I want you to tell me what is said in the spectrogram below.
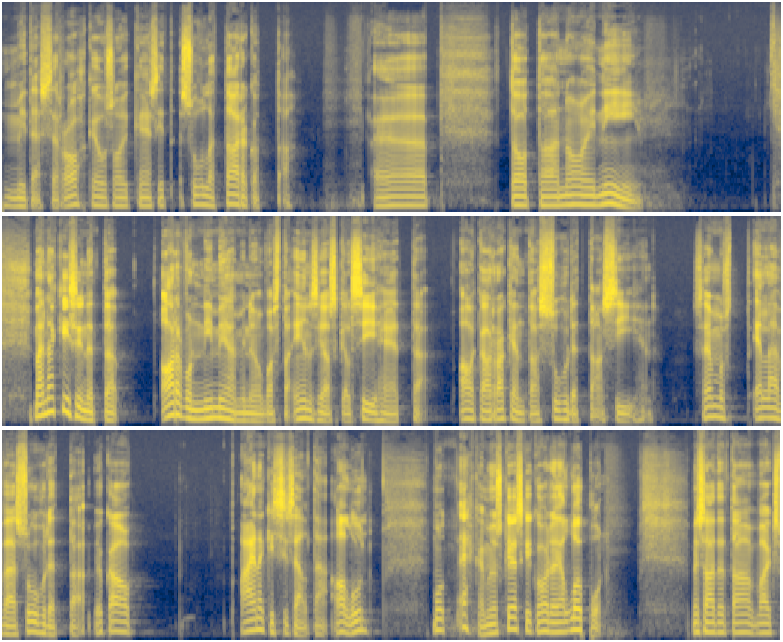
mitä se rohkeus oikein sitten sulle tarkoittaa? Öö, tota, noin niin. Mä näkisin, että arvon nimeäminen on vasta ensiaskel siihen, että alkaa rakentaa suhdettaan siihen. Semmoista elävää suhdetta, joka on ainakin sisältää alun, mutta ehkä myös keskikohdan ja lopun. Me saatetaan vaikka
